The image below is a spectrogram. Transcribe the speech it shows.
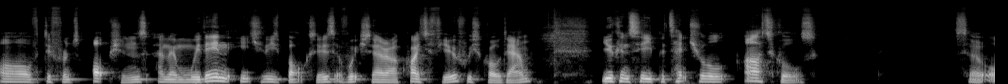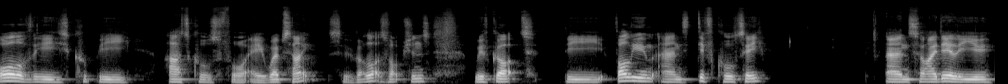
of different options. And then within each of these boxes, of which there are quite a few, if we scroll down, you can see potential articles. So all of these could be articles for a website. So we've got lots of options. We've got the volume and difficulty. And so ideally you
